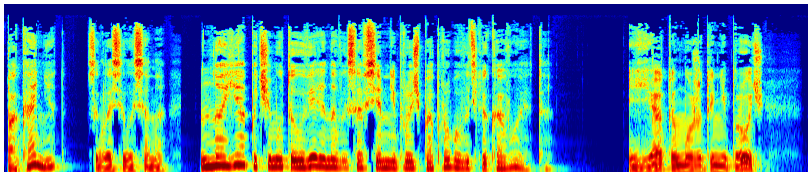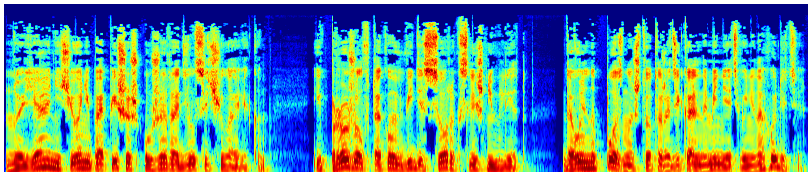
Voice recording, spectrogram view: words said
Пока нет, согласилась она. Но я почему-то уверена, вы совсем не прочь попробовать, каково это. Я-то, может, и не прочь, но я ничего не попишешь, уже родился человеком и прожил в таком виде сорок с лишним лет. Довольно поздно что-то радикально менять, вы не находите?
